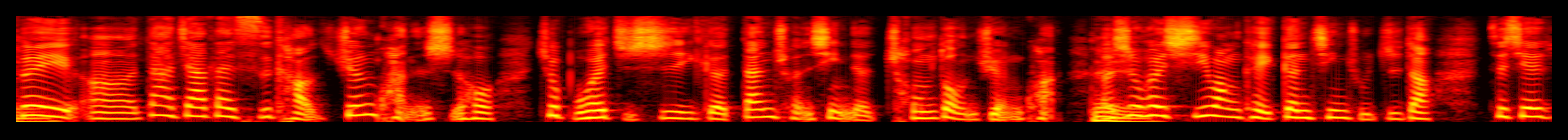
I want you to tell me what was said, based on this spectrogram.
所以，呃，大家在思考捐款的时候，就不会只是一个单纯性的冲动捐款，而是会希望可以更清楚知道这些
